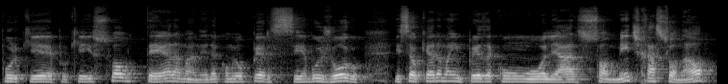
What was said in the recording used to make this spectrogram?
Por quê? Porque isso altera a maneira como eu percebo o jogo. E se eu quero uma empresa com um olhar somente racional,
